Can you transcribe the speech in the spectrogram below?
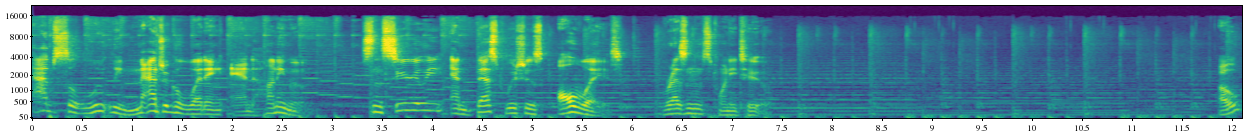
absolutely magical wedding and honeymoon. Sincerely and best wishes always, Resonance 22. Oh?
